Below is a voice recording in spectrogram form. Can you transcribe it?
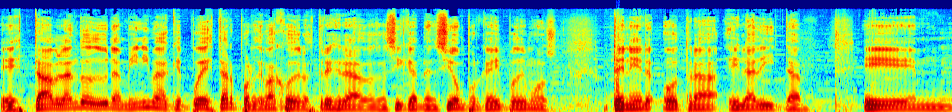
está hablando de una mínima que puede estar por debajo de los 3 grados, así que atención porque ahí podemos tener otra heladita. Eh,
